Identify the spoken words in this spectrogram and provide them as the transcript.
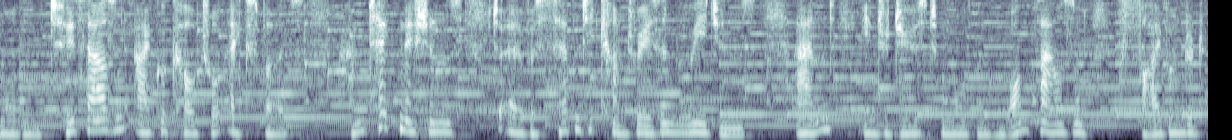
more than 2,000 agricultural experts and technicians to over 70 countries and regions and introduced more than 1,500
